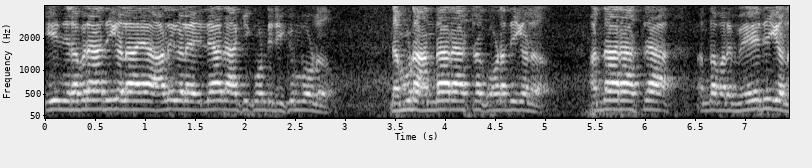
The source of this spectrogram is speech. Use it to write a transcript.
ഈ നിരപരാധികളായ ആളുകളെ ഇല്ലാതാക്കിക്കൊണ്ടിരിക്കുമ്പോൾ നമ്മുടെ അന്താരാഷ്ട്ര കോടതികൾ അന്താരാഷ്ട്ര എന്താ പറയുക വേദികൾ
